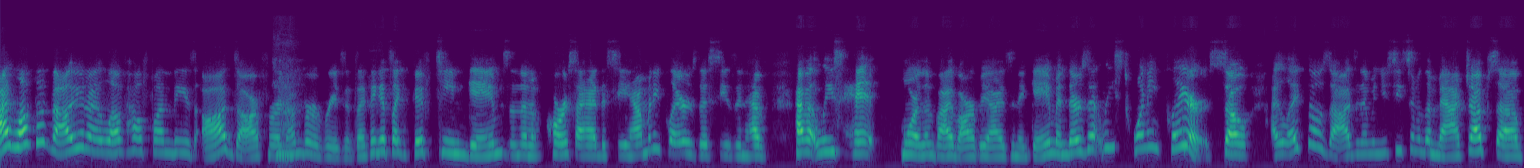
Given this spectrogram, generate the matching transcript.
I love the value and I love how fun these odds are for a number of reasons. I think it's like 15 games and then of course I had to see how many players this season have have at least hit more than 5 RBIs in a game and there's at least 20 players. So I like those odds and then when you see some of the matchups of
